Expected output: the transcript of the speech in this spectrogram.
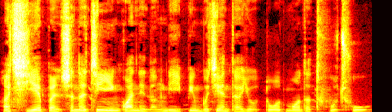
而企业本身的经营管理能力并不见得有多么的突出。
